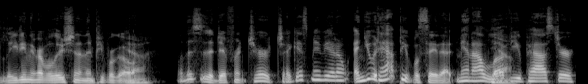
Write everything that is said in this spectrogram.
leading the revolution and then people go Yeah. well this is a different church. I guess maybe i don't and you would have people say that man i love Yeah. you pastor.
